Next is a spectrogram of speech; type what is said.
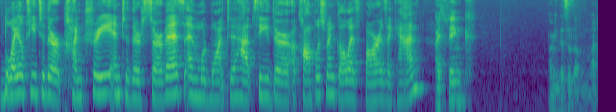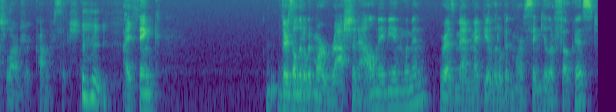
loyalty to their country and to their service and would want to have see their accomplishment go as far as it can? I think, I mean, this is a much larger conversation. Mm-hmm. I think there's a little bit more rationale maybe in women, whereas men might be a little bit more singular focused.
